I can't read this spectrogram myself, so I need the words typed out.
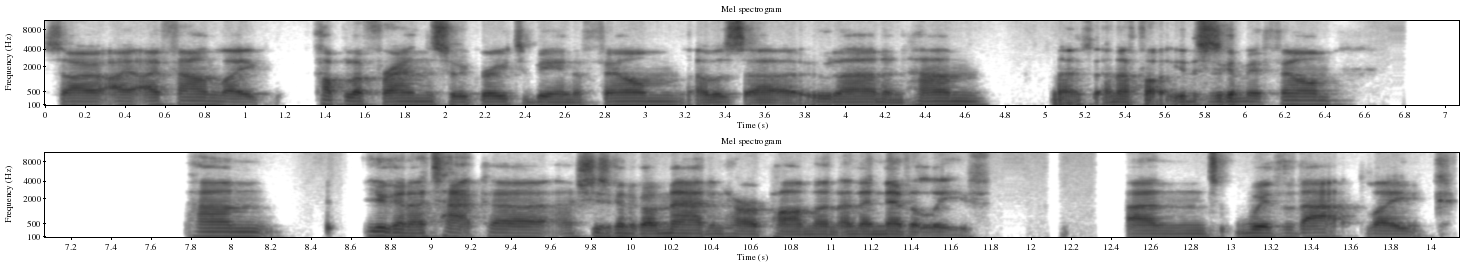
So I, I found like a couple of friends who agreed to be in the film. That was uh, Ulan and Han, and I, thought this is gonna be a film. Han, you're gonna attack her, and she's gonna go mad in her apartment and then never leave. And with that, like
